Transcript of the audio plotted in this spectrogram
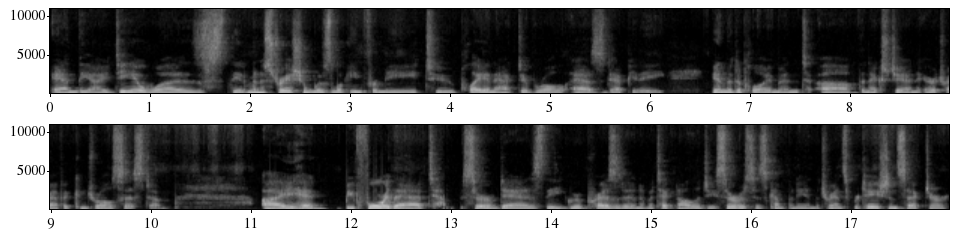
And the idea was the administration was looking for me to play an active role as deputy in the deployment of the NextGen air traffic control system. I had before that served as the group president of a technology services company in the transportation sector.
